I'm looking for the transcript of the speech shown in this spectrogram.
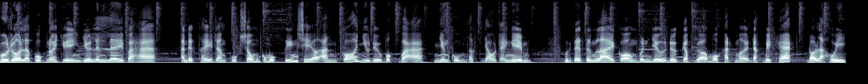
Vừa rồi là cuộc nói chuyện giữa Linh Lê và Hà. Anh Đức thấy rằng cuộc sống của một tiến sĩ ở Anh có nhiều điều vất vả nhưng cũng thật giàu trải nghiệm. Bực tê tương lai còn vinh dự được gặp gỡ một khách mời đặc biệt khác, đó là Huy,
